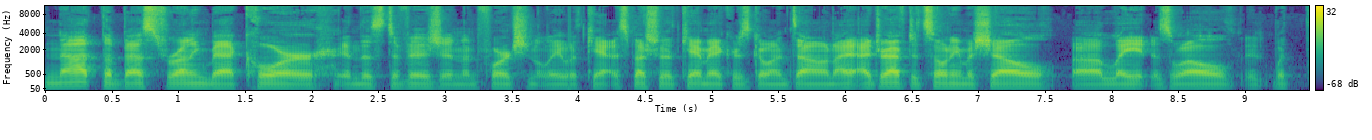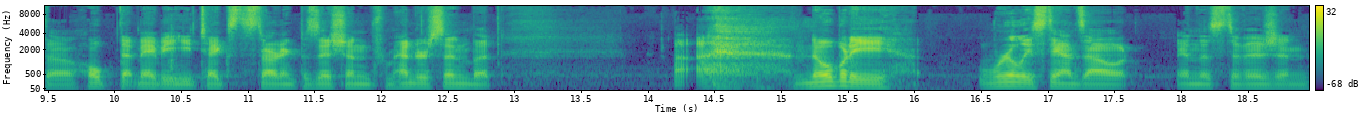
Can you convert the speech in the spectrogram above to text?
Not the best running back core in this division, unfortunately, with Cam, especially with Cam Akers going down. I, I drafted Sony Michel uh, late as well, with the hope that maybe he takes the starting position from Henderson, but uh, nobody really stands out in this division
